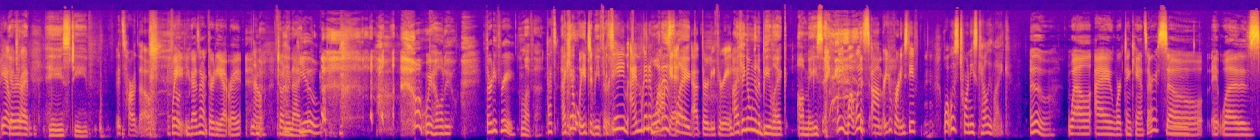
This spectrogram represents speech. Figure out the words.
Yeah, we we're tried. like, hey, Steve, it's hard though. Wait, you guys aren't 30 yet, right? No. 29. You. Wait, how old are you? 33. Love that. That's I can't wait to be 30. same. I'm gonna What rock is, it like- at 33. I think I'm going to be like amazing. Wait, what was um are you recording, Steve? What was 20s Kelly like? Ooh. Well, I worked in cancer, so mm. it was,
